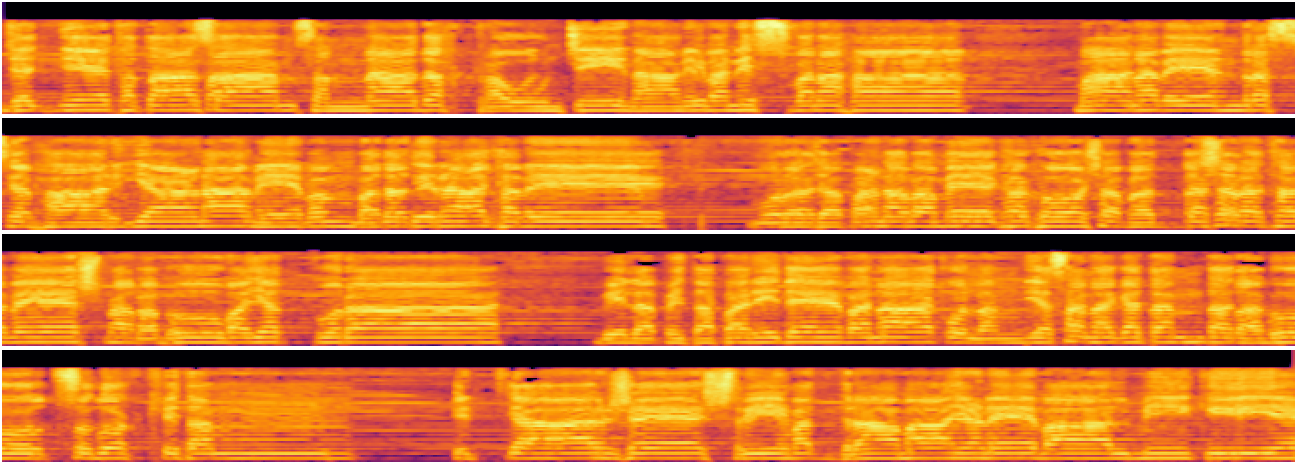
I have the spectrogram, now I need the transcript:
जज्ञेथ तासाम् सन्नादः क्रौञ्चीनामिव निःस्वनः। मानवेन्द्रस्य भार्याणामेवम् वदति राघवे। मुरजपणवमेघघोषबद्दशरथवेश्म बभूव यत्पुरा विलपितपरिदेवनाकुलम् व्यसनगतम् तदभूत्सु दुःखितम् इत्यार्षे श्रीमद् रामायणे वाल्मीकीये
